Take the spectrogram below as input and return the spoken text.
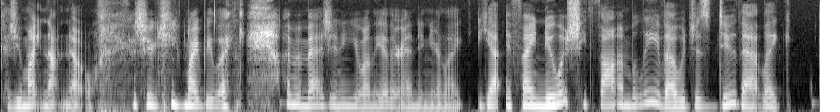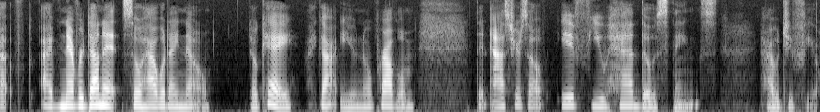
because you might not know. Because you, you might be like, I'm imagining you on the other end, and you're like, yeah, if I knew what she thought and believed, I would just do that. Like, I've never done it, so how would I know? Okay, I got you, no problem. Then ask yourself, if you had those things, how would you feel?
